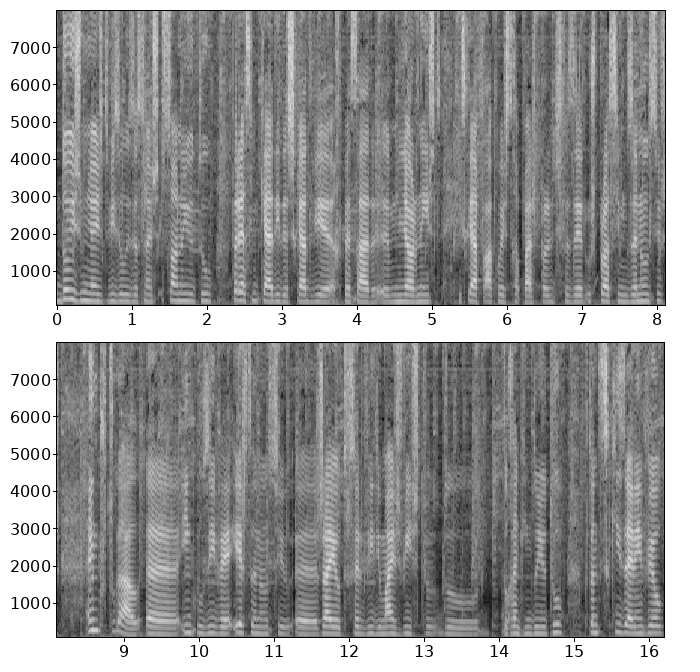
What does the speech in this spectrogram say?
2 milhões de visualizações só no YouTube. Parece-me que a Adidas calhar devia repensar ah, melhor nisto e se calhar falar com este rapaz para lhes fazer os próximos anúncios. Em Portugal, inclusive, este anúncio já é o terceiro vídeo mais visto do, do ranking do YouTube. Portanto, se quiserem vê-lo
